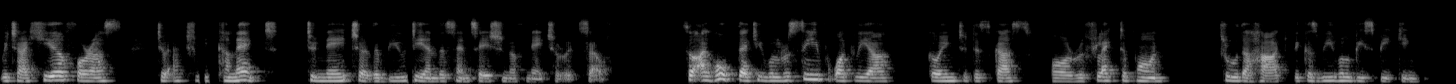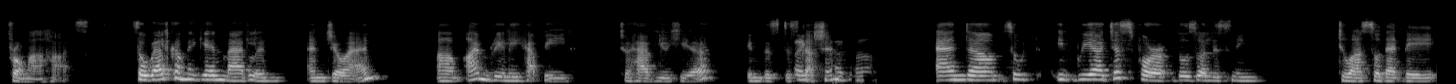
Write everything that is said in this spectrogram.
which are here for us to actually connect to nature, the beauty and the sensation of nature itself. So I hope that you will receive what we are going to discuss or reflect upon through the heart, because we will be speaking from our hearts. So welcome again, Madeleine and Joanne. Um, I'm really happy to have you here in this discussion. And um, so in, we are just for those who are listening to us so that they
